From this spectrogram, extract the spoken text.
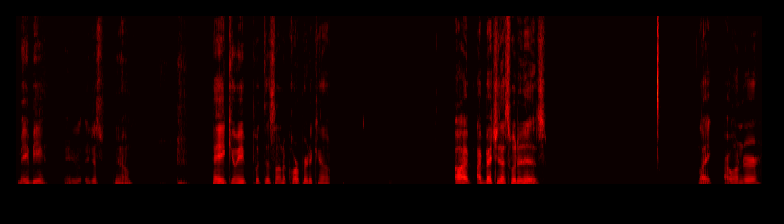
maybe maybe they just, you know. hey, can we put this on a corporate account? Oh, I, I bet you that's what it is. Like, I wonder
